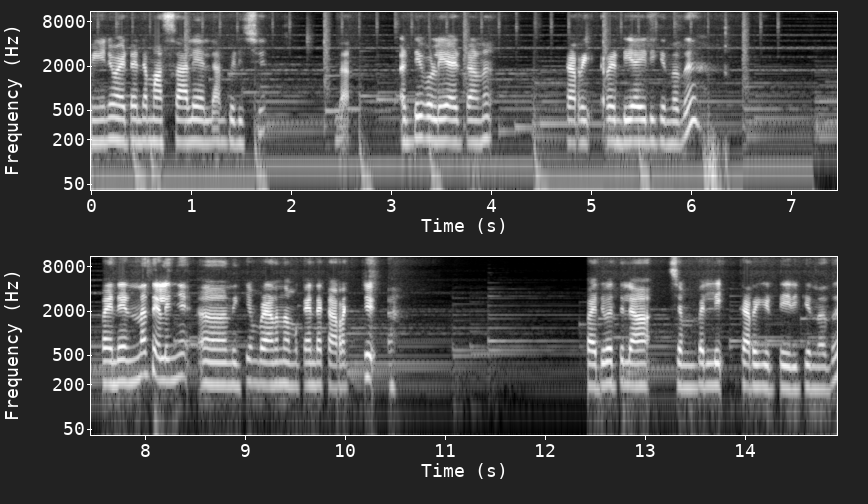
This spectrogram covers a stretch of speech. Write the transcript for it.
മീനുമായിട്ട് അതിന്റെ മസാലയെല്ലാം പിടിച്ച് അടിപൊളിയായിട്ടാണ് കറി റെഡിയായിരിക്കുന്നത് അപ്പം അതിന്റെ എണ്ണ തെളിഞ്ഞ് നിൽക്കുമ്പോഴാണ് നമുക്ക് അതിന്റെ കറക്റ്റ് പരുവത്തിൽ ആ ചെമ്പല്ലി കറി കിട്ടിയിരിക്കുന്നത്.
